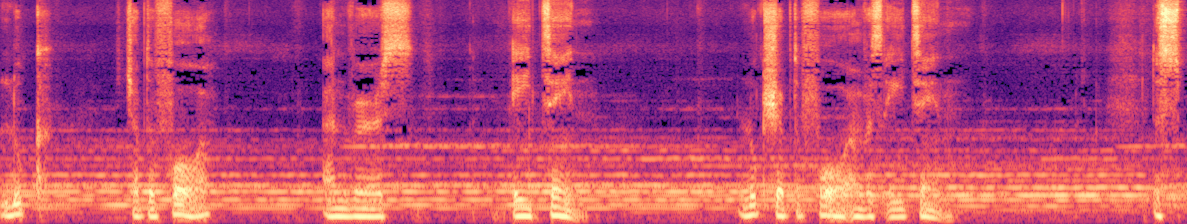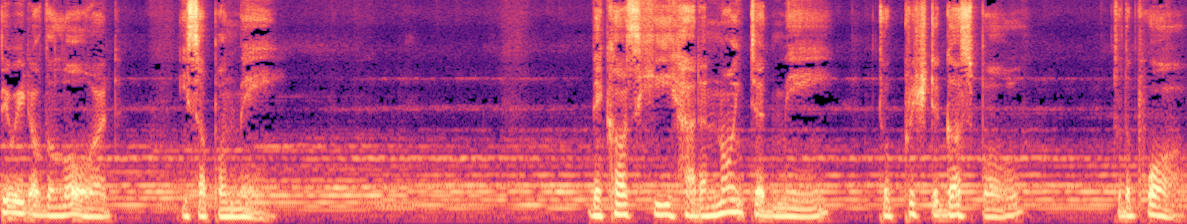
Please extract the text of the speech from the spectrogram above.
Luke chapter 4 and verse 18. Luke chapter 4 and verse 18. The Spirit of the Lord is upon me because he had anointed me to preach the gospel to the poor.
